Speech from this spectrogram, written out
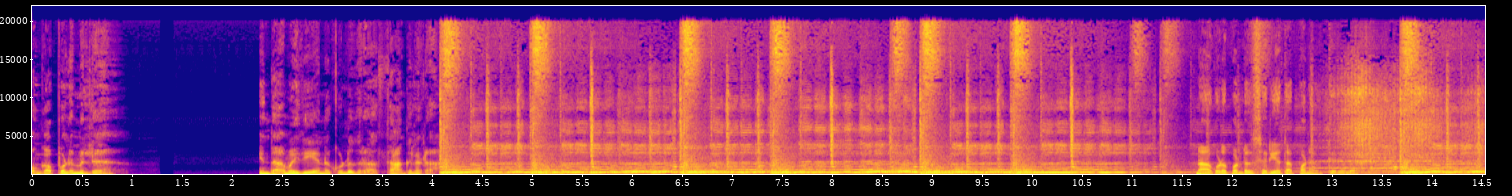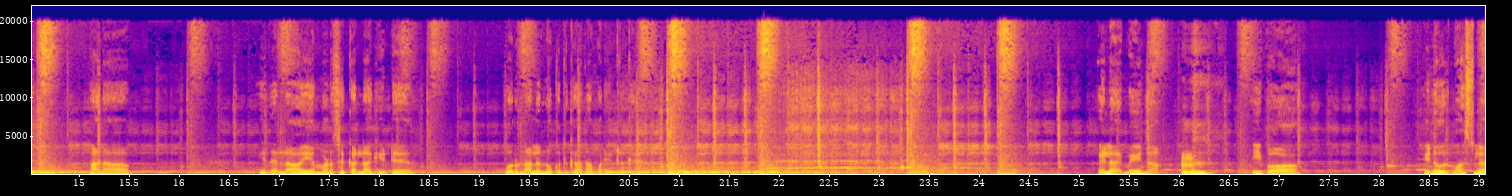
உங்க அப்பனும் இல்லை. இந்த அமைதியை என்னை கொள்ளுதுடா தாங்கலடா. நான் கூட பண்ணுறது சரியாக தப்பான்னு எனக்கு தெரியல. ஆனால் இதெல்லாம் என் மனசை கல்லாக்கிட்டு ஒரு நல்ல நோக்கத்துக்காக தான் பண்ணிகிட்ருக்கேன் இல்லை ஐ மீன் இப்போ இன்னும் ஒரு மாதத்தில்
